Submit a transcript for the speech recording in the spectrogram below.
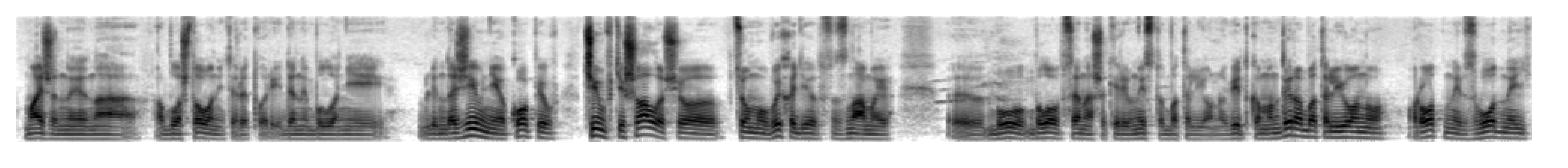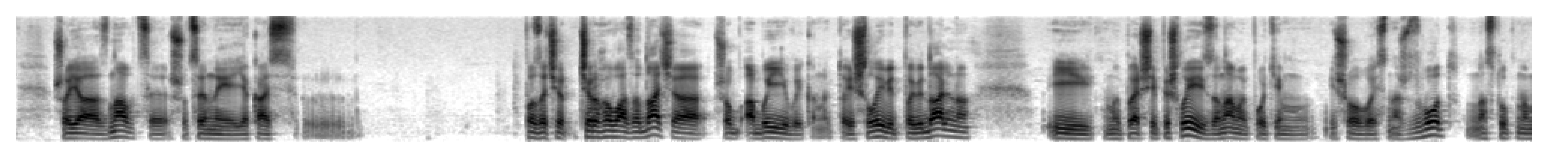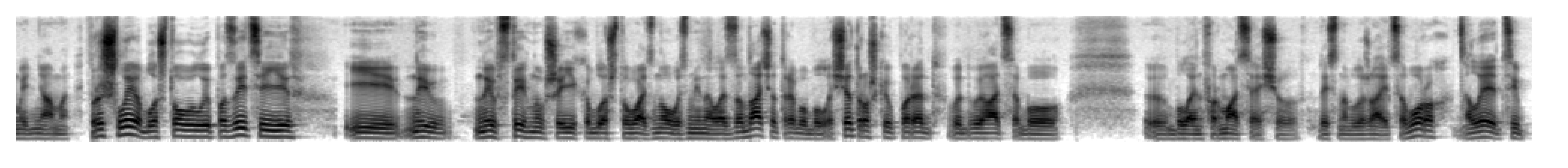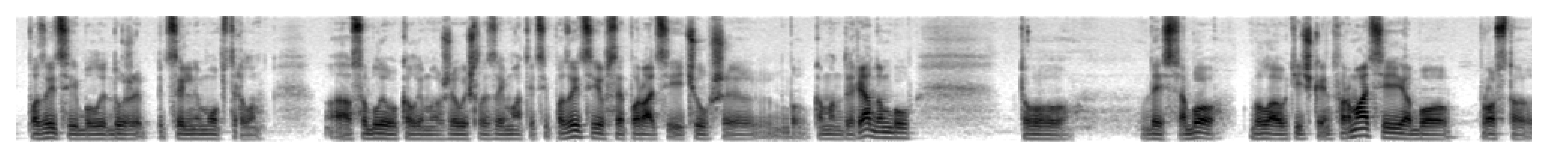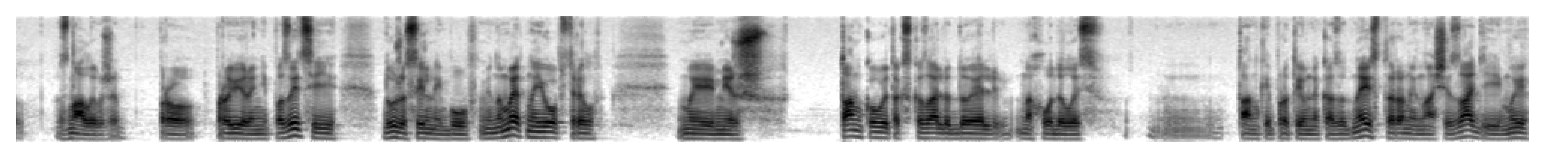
майже не на облаштованій території, де не було ні бліндажів, ні окопів. Чим втішало, що в цьому виході з нами е, було, було все наше керівництво батальйону. Від командира батальйону, ротний, взводний. Що я знав, це що це не якась е, позачергова задача, щоб аби її виконати. То йшли відповідально. І ми перші пішли, і за нами потім йшов весь наш взвод наступними днями. Прийшли, облаштовували позиції, і не, не встигнувши їх облаштувати, знову змінилась задача. Треба було ще трошки вперед видвигатися, бо е, була інформація, що десь наближається ворог. Але ці позиції були дуже під сильним обстрілом. Особливо, коли ми вже вийшли займати ці позиції, все по рації чувши, бо командир рядом був то десь або була утічка інформації, або просто знали вже про провірені позиції. Дуже сильний був мінометний обстріл. Ми між танковою, так сказати, дуель знаходились. Танки противника з однієї сторони, наші ззаді, і ми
